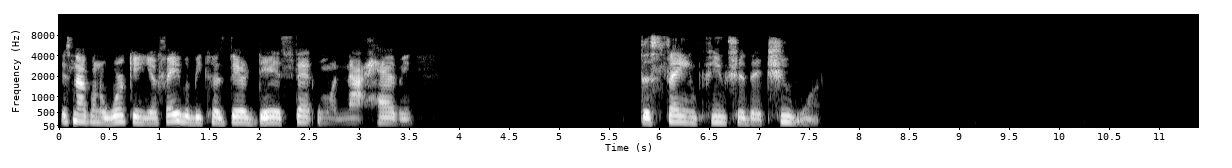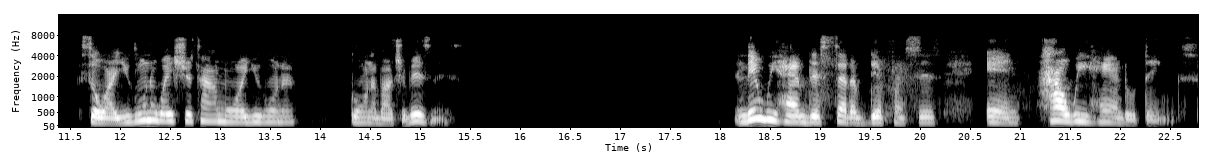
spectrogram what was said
it's not gonna work in your favor because they're dead set on not having the same future that you want. So are you gonna waste your time or are you gonna go on about your business? And then we have this set of differences in how we handle things.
